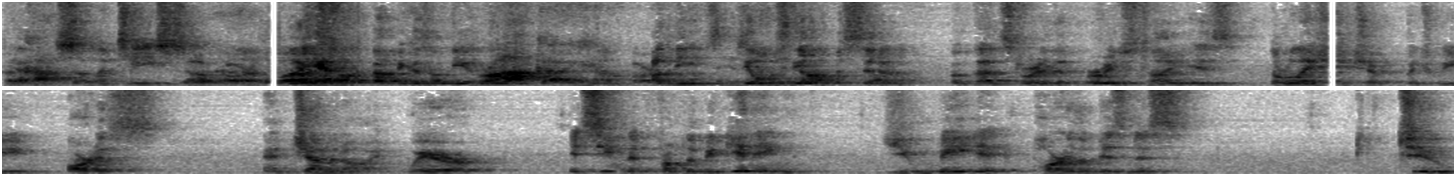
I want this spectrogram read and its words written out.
Picasso, Matisse, or Of Well, let's yeah. talk about, because on the, Rock, uh, you know. on the, the, almost the opposite of, of that story that Irving's telling is the relationship between artists and Gemini, where it seemed that from the beginning, you made it part of the business to,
